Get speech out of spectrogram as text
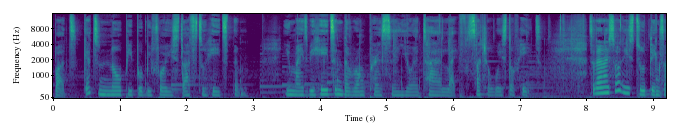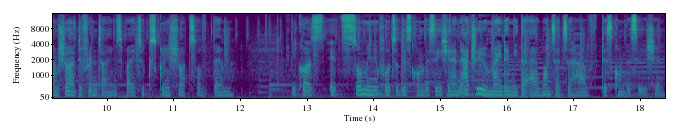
but get to know people before you start to hate them. You might be hating the wrong person your entire life. Such a waste of hate. So then I saw these two things, I'm sure at different times, but I took screenshots of them because it's so meaningful to this conversation and actually reminded me that I wanted to have this conversation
